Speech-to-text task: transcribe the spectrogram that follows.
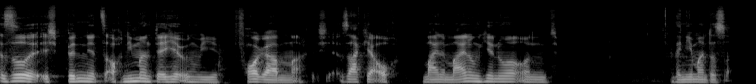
so, ich bin jetzt auch niemand, der hier irgendwie Vorgaben macht. Ich sage ja auch meine Meinung hier nur und wenn jemand das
